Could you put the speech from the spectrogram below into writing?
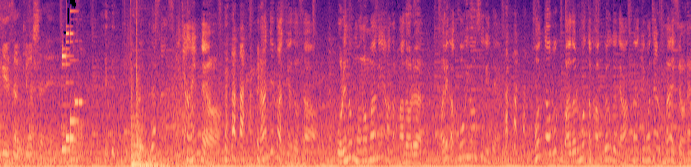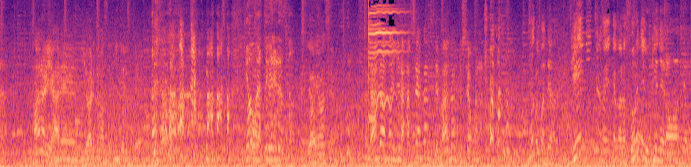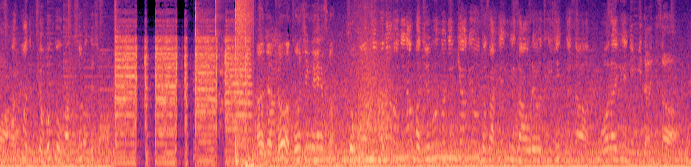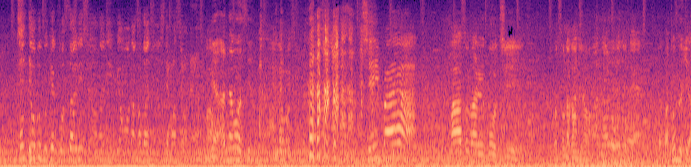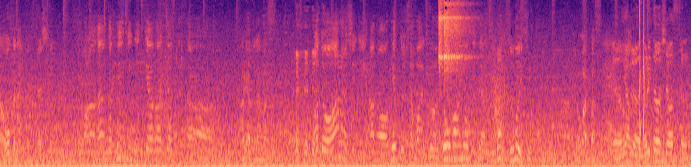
田圭さん来ましたね。俺宇田さん好きじゃないんだよ。なんでかっていうとさ俺のモノマネあのパドルあれが好評すぎて本当は僕パドルもっとかっこよくてあんな気持ち悪くないですよね。かなりあれ言われてますよ似てるって。今日もやってくれるんですか？やりますよ。だんだん最近拍車かかってきてバージョンアップしちゃおうかなちょっと待って芸人じゃないんだからそれで受け狙わんでもあくまでも今日僕をうまくするんでしょ？あじゃあ今日はコーチング編ですか？そうコーチングなのになんか自分の人気上げようとさ変にさ俺をいじってさお笑い芸人みたいにさ本当は僕結構スタイリッシュなのに妙な形にしてますよね。いやあんなもんですよ。あんなもんですよ。シェイパーパーソナルコーチまあそんな感じの。あなるほどね。やっぱ特技が多くないと確かに。まあなんか変に人気上がっちゃってさ。ありがとうございます。あと嵐にあのゲットしたバイクは評判良くてすごすごいですよ。よかったっすいやね僕ら乗り倒してますからね。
